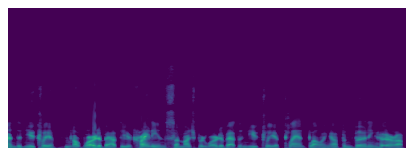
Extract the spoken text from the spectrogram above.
and the nuclear, not worried about the Ukrainians so much, but worried about the nuclear plant blowing up and burning her up.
